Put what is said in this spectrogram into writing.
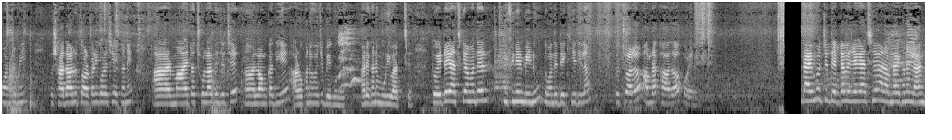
পঞ্চমী। তো সাদা আলুর তরকারি করেছি এখানে। আর মা এটা ছোলা ভেজেছে লঙ্কা দিয়ে। আর ওখানে হয়েছে বেগুনি। আর এখানে মুড়ি বাড়ছে তো এটাই আজকে আমাদের টিফিনের মেনু তোমাদের দেখিয়ে দিলাম। তো চলো, আমরা খাওয়া দাওয়া করে নিই। টাইম হচ্ছে দেড়টা বেজে গেছে, আর আমরা এখানে লাঞ্চ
